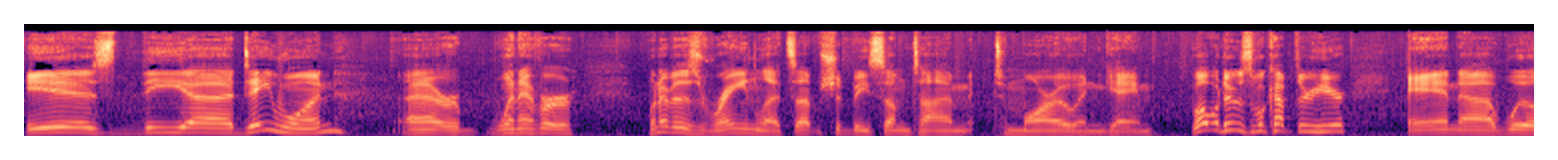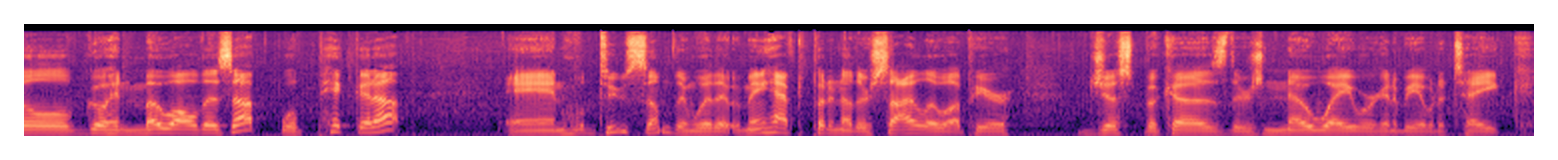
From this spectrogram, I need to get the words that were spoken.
is the uh, day one, uh, or whenever, whenever this rain lets up, should be sometime tomorrow in game. What we'll do is we'll cut through here and uh, we'll go ahead and mow all this up. We'll pick it up and we'll do something with it. We may have to put another silo up here just because there's no way we're going to be able to take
